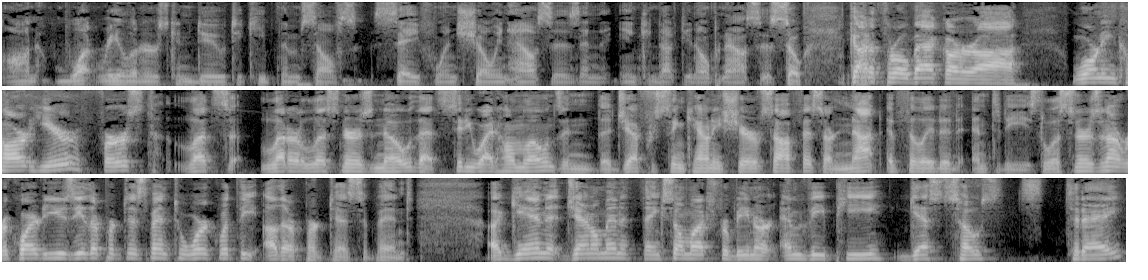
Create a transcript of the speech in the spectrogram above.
on what realtors can do to keep themselves safe when showing houses and in conducting open houses. So, got to throw back our uh, warning card here. First, let's let our listeners know that Citywide Home Loans and the Jefferson County Sheriff's Office are not affiliated entities. Listeners are not required to use either participant to work with the other participant. Again, gentlemen, thanks so much for being our MVP guest hosts today.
